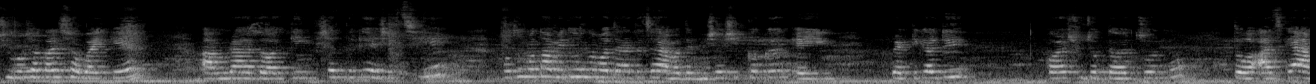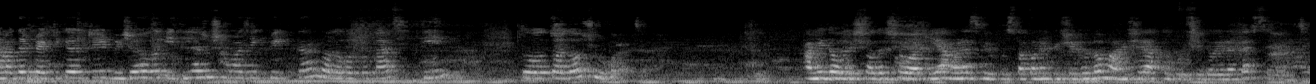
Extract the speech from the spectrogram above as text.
শুভ সকাল সবাইকে। আমরা দল কিংফিশার থেকে এসেছি। প্রথমত আমি ধন্যবাদ জানাতে চাই আমাদের বিষয় শিক্ষককে এই প্র্যাকটিক্যালটি করার সুযোগ দেওয়ার জন্য। তো আজকে আমাদের প্র্যাকটিক্যালটির বিষয় হলো ইতিহাস ও সামাজিক বিজ্ঞান, দলগত কাজ, তিন। তো চলো শুরু করা যাক। আমি দলের সদস্য ওয়াকিয়া আমার আজকের উপস্থাপনের বিষয় হলো মানুষের আত্মপরিচিত রাখার strategy।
